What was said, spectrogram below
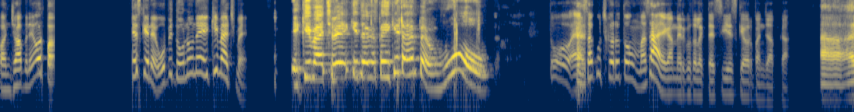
पंजाब ने और सीएसके ने वो भी दोनों ने एक ही मैच में। एक ही मैच में एक ही जगह पे एक ही टाइम पे। वो तो ऐसा कुछ करो तो मज़ा आएगा मेरे को तो लगता है सीएसके और पंजाब का। हाँ,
